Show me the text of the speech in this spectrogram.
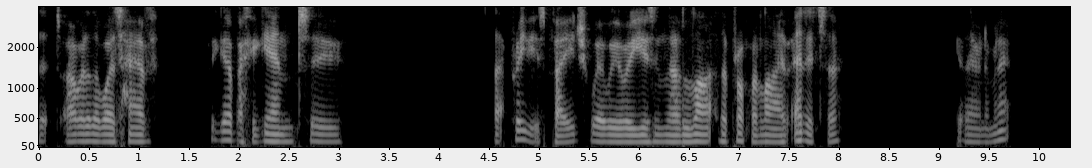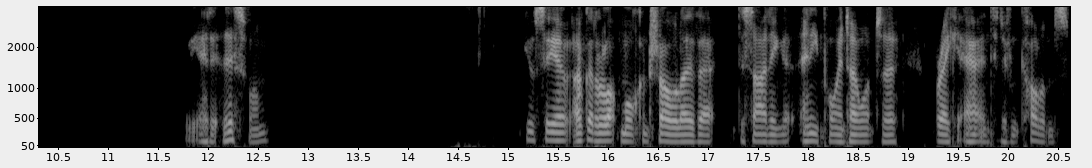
that I would otherwise have if we go back again to that previous page where we were using the, the proper live editor get there in a minute if we edit this one you'll see I've got a lot more control over deciding at any point I want to break it out into different columns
